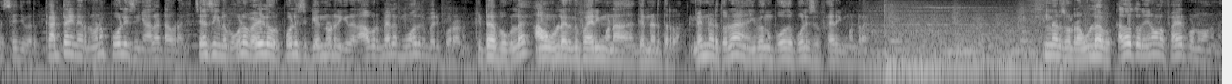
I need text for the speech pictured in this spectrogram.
மெசேஜ் வருது. கண்டெய்னர்னு போலீஸ் இங்கே அலர்ட் ஆகுறாங்க. சேசிங்கில் போகல வழியில் ஒரு போலீஸுக்கு கன்னோட நிற்கிறார் அவர் மேலே மோதிர மாதிரி போகிறானுங்க கிட்ட போக்குள்ள அவன் உள்ளே இருந்து ஃபயரிங் பண்ண கன் எடுத்துடுறான். கன் எடுத்தோடனே இவங்க போத போலீஸ் ஃபயரிங் பண்ணுறாங்க கில்லர் சொல்கிறான் உள்ளே கதவு திறந்தீங்கன்னா உங்களை ஃபயர் பண்ணுவாங்கன்னு.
